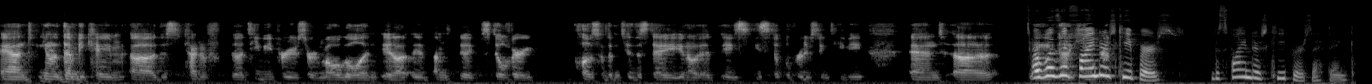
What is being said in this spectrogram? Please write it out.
and you know, then became uh, this kind of uh, TV producer and mogul, and you know, it, I'm still very close with him to this day. You know, it, he's he's still producing TV, and uh, or was it he- Finders Keepers? It was Finders Keepers, I think.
